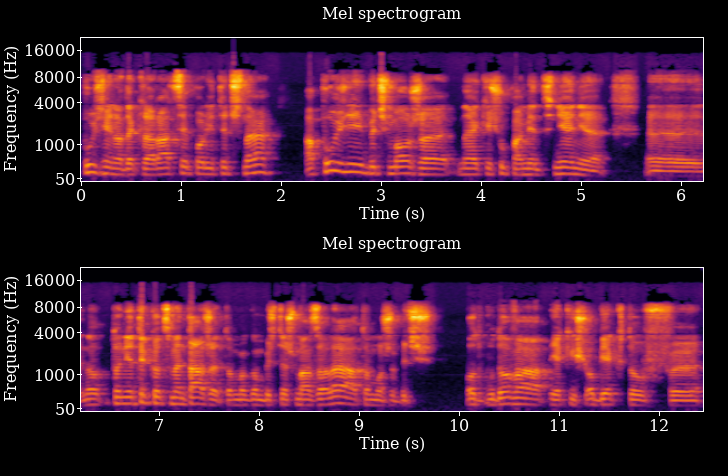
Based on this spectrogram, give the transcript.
później na deklaracje polityczne, a później być może na jakieś upamiętnienie. E, No, to nie tylko cmentarze, to mogą być też mausolea, to może być odbudowa jakichś obiektów. e,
